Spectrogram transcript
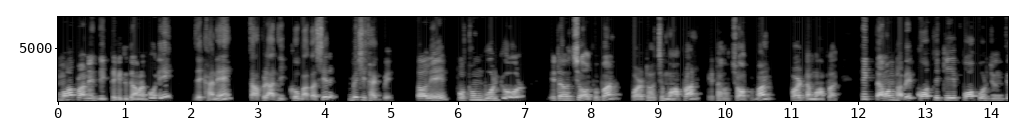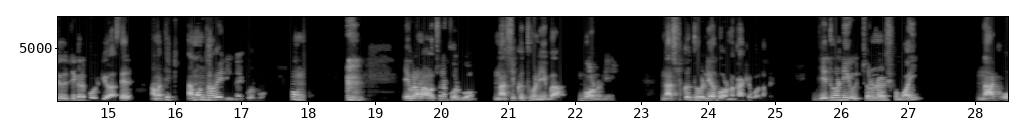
মহাপ্রাণের দিক থেকে যদি আমরা বলি, যেখানে চাপের আধিক্য বাতাসের বেশি থাকবে। তাহলে প্রথম বর্গীয়র এটা হচ্ছে অল্পপ্রাণ পরেরটা হচ্ছে মহাপ্রাণ, এটা হচ্ছে অল্পপ্রাণ পরেরটা মহাপ্রাণ। ঠিক তেমন ভাবে ক থেকে প পর্যন্ত যেগুলো বর্গীয় আছে, আমরা ঠিক এমন ভাবেই নির্ণয় করব। এবং এবার আমরা আলোচনা করব নাসিক্য ধ্বনি বা বর্ণ নিয়ে। নাসিক্য ধ্বনি বা বর্ণ কাকে বলা হয়? যে ধ্বনি উচ্চারণের সময় নাক ও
